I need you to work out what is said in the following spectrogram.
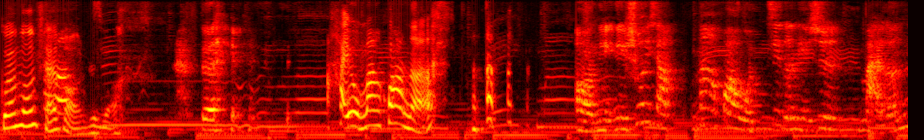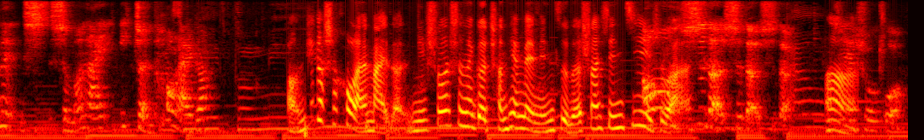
官方采访是吧？对，还有漫画呢。哦，你你说一下漫画，我记得你是买了那什么来一整套来着？哦，那个是后来买的。你说是那个成田美名子的《双星记》是吧？是的，是的，是的。之前说过。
